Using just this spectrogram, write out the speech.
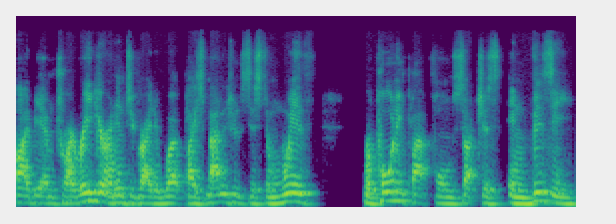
IBM Tririga, an integrated workplace management system, with reporting platforms such as Envizi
